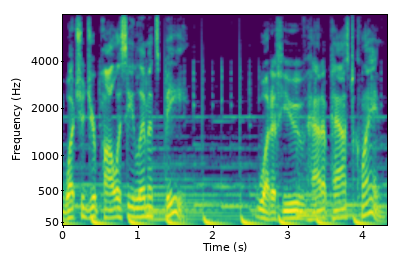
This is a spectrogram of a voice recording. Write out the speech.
What should your policy limits be? What if you've had a past claim?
